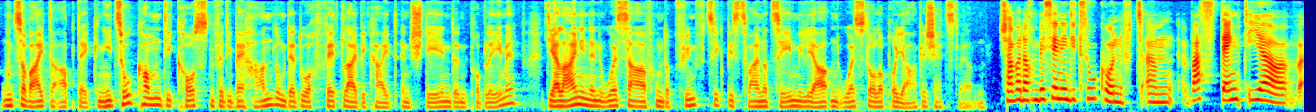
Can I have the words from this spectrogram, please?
und so weiter abdecken. Hinzu kommen die Kosten für die Behandlung der durch Fettleibigkeit entstehenden Probleme, die allein in den USA auf 150 bis 210 Milliarden US-Dollar pro Jahr geschätzt werden. Schauen wir noch ein bisschen in die Zukunft. Ähm, was denkt ihr,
